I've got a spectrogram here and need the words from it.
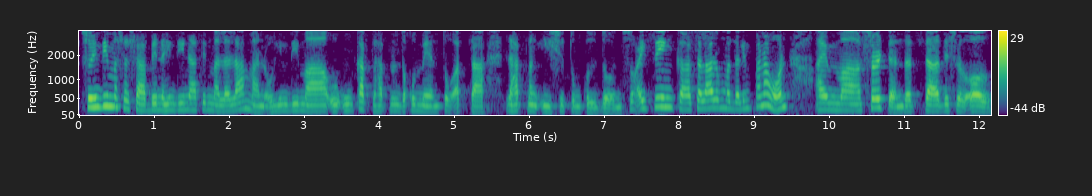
So hindi masasabi na hindi natin malalaman o hindi mauungkat lahat ng dokumento at ah, lahat ng issue tungkol doon. So I think ah, sa lalong madaling panahon, I'm ah, certain that ah, this will all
